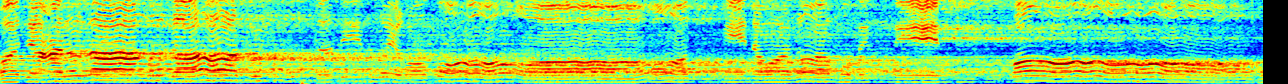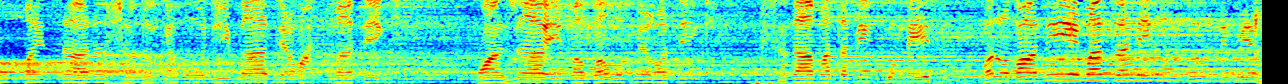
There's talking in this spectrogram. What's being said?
واجعلنا هداة مهتدين غير ضالين ولا مضلين اللهم إنا نسألك موجبات رحمتك وعزائم مغفرتك. السلامة من كل إثم والغنيمة من كل بر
